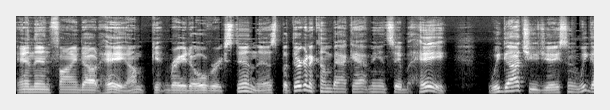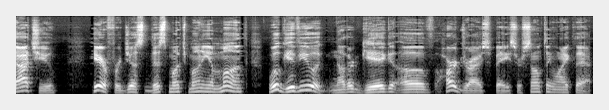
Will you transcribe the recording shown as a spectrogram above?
and then find out, hey, I'm getting ready to overextend this, but they're going to come back at me and say, but hey, we got you, Jason. We got you. Here, for just this much money a month, we'll give you another gig of hard drive space or something like that.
